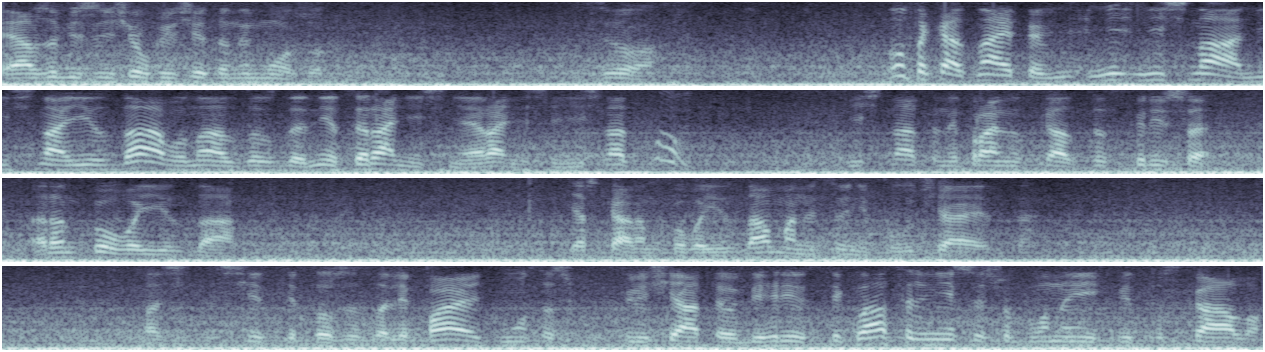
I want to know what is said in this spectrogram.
Я вже більше нічого включити не можу. Все. Ну, така, знаєте, нічна, нічна їзда, вона завжди. Ні, це ранішня, ранішня нічна. Ну, нічна це неправильно сказати, це скоріше ранкова їзда. Тяжка ранкова їзда в мене сьогодні виходить. Щітки теж заліпають, мусиш включати обігрів стекла сильніше, щоб вони їх відпускало.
